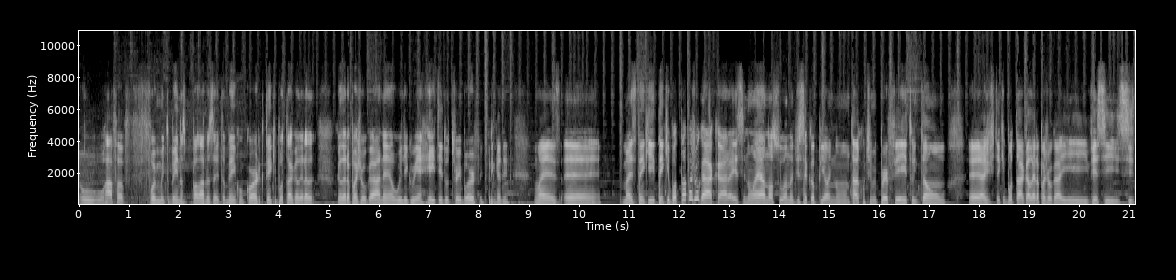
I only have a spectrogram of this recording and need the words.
O, o, Rafa foi muito bem nas palavras aí também, concordo que tem que botar a galera, galera para jogar, né? O Willie Green é hater do Trey Murphy, brincadeira. Mas é, mas tem que, tem que botar para jogar, cara. Esse não é o nosso ano de ser campeão e não tá com o time perfeito. Então, é, a gente tem que botar a galera para jogar aí e ver se, se,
